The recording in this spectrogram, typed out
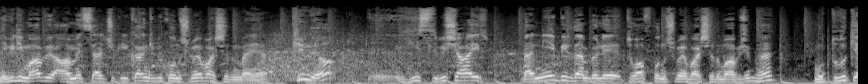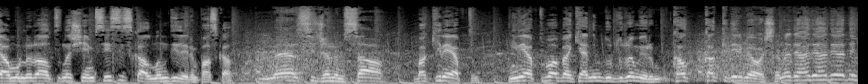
Ne bileyim abi Ahmet Selçuk İlkan gibi konuşmaya başladım ben ya. Kimdi o? E, Hisli bir şair. Ben niye birden böyle tuhaf konuşmaya başladım abicim ha? Mutluluk yağmurları altında şemsiyesiz kalmanı dilerim Pascal. Mersi canım sağ ol. Bak yine yaptım. Yine yaptım ama ben kendimi durduramıyorum. Kalk kalk gidelim yavaştan hadi hadi hadi hadi.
